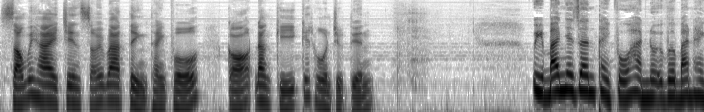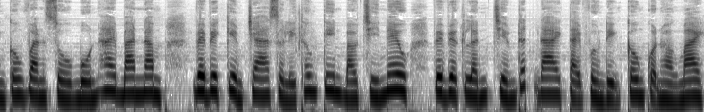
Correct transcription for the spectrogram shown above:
62 trên 63 tỉnh thành phố có đăng ký kết hôn trực tuyến. Ủy ban nhân dân thành phố Hà Nội vừa ban hành công văn số 4235 về việc kiểm tra xử lý thông tin báo chí nêu về việc lấn chiếm đất đai tại phường Định Công, quận Hoàng Mai.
